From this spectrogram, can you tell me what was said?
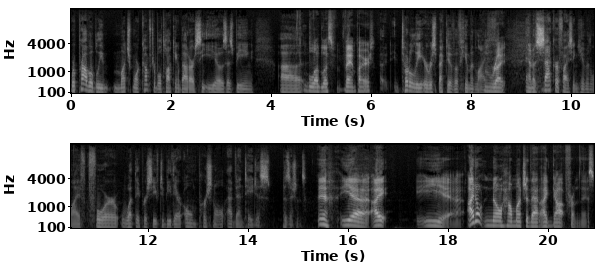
we're probably much more comfortable talking about our CEOs as being uh, Bloodless vampires. totally irrespective of human life Right. and of sacrificing human life for what they perceive to be their own personal advantageous positions. Yeah, yeah, I yeah. I don't know how much of that I got from this.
